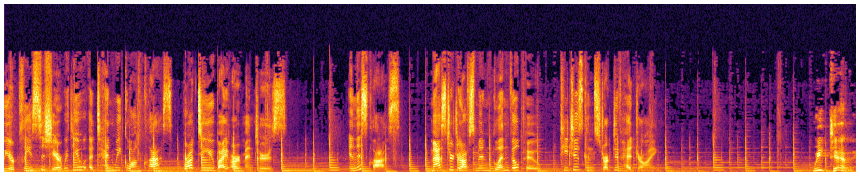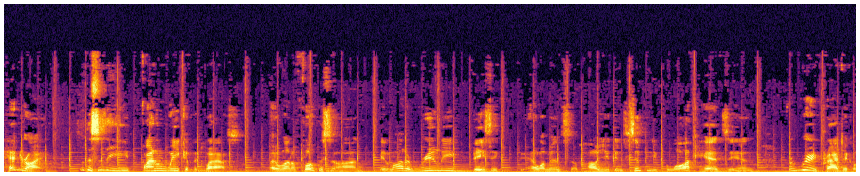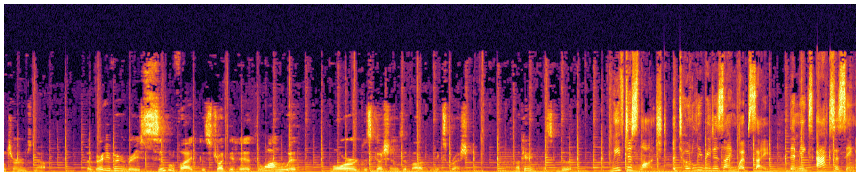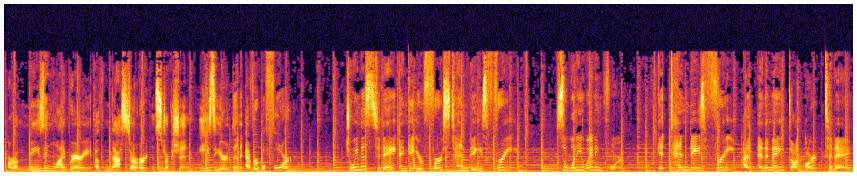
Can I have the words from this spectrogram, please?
we are pleased to share with you a 10 week long class brought to you by Art Mentors. In this class, Master Draftsman Glenn Vilppu teaches constructive head drawing. Week 10, head drawing. So this is the final week of the class. I want to focus on a lot of really basic elements of how you can simply block heads in from very practical terms now. A very, very, very simplified constructed heads along with more discussions about expression. Okay, let's do it. We've just launched a totally redesigned website that makes accessing our amazing library of master art instruction easier than ever before. Join us today and get your first 10 days free. So what are you waiting for? Get 10 days free at nma.art today.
